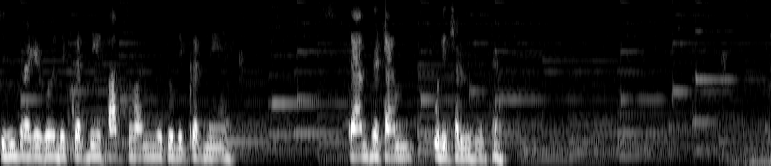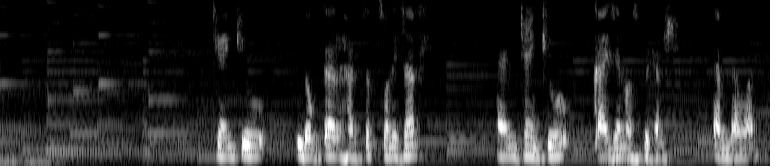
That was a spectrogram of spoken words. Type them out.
किसी तरह की कोई दिक्कत नहीं है, साफ़ सफ़ाई में कोई दिक्कत नहीं है। टाइम से टाइम पूरी सर्विस देते हैं। Thank you doctor Harshad Soni sir and thank you Kaizen hospital Ahmedabad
